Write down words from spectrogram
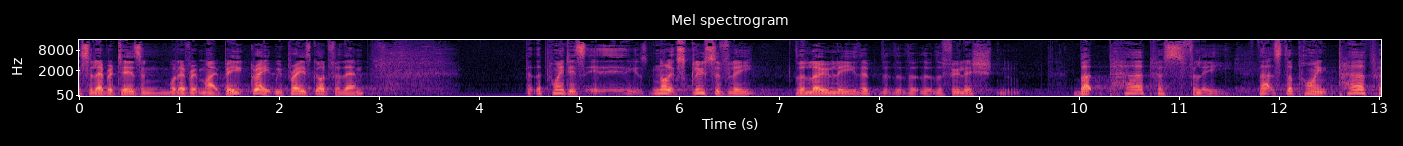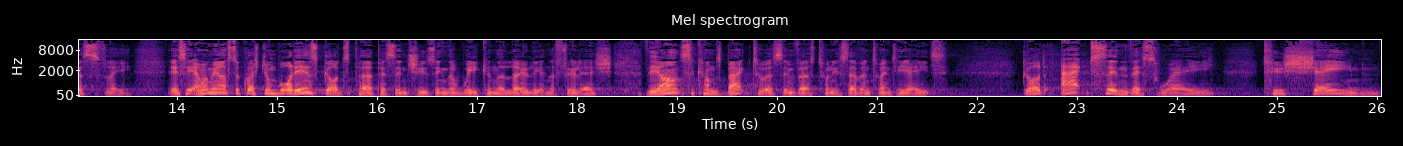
celebrities and whatever it might be. Great, we praise God for them. But the point is, it's not exclusively the lowly, the, the, the, the foolish, but purposefully. That's the point, purposefully. You see, and when we ask the question, what is God's purpose in choosing the weak and the lowly and the foolish? The answer comes back to us in verse 27 28 God acts in this way to shame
